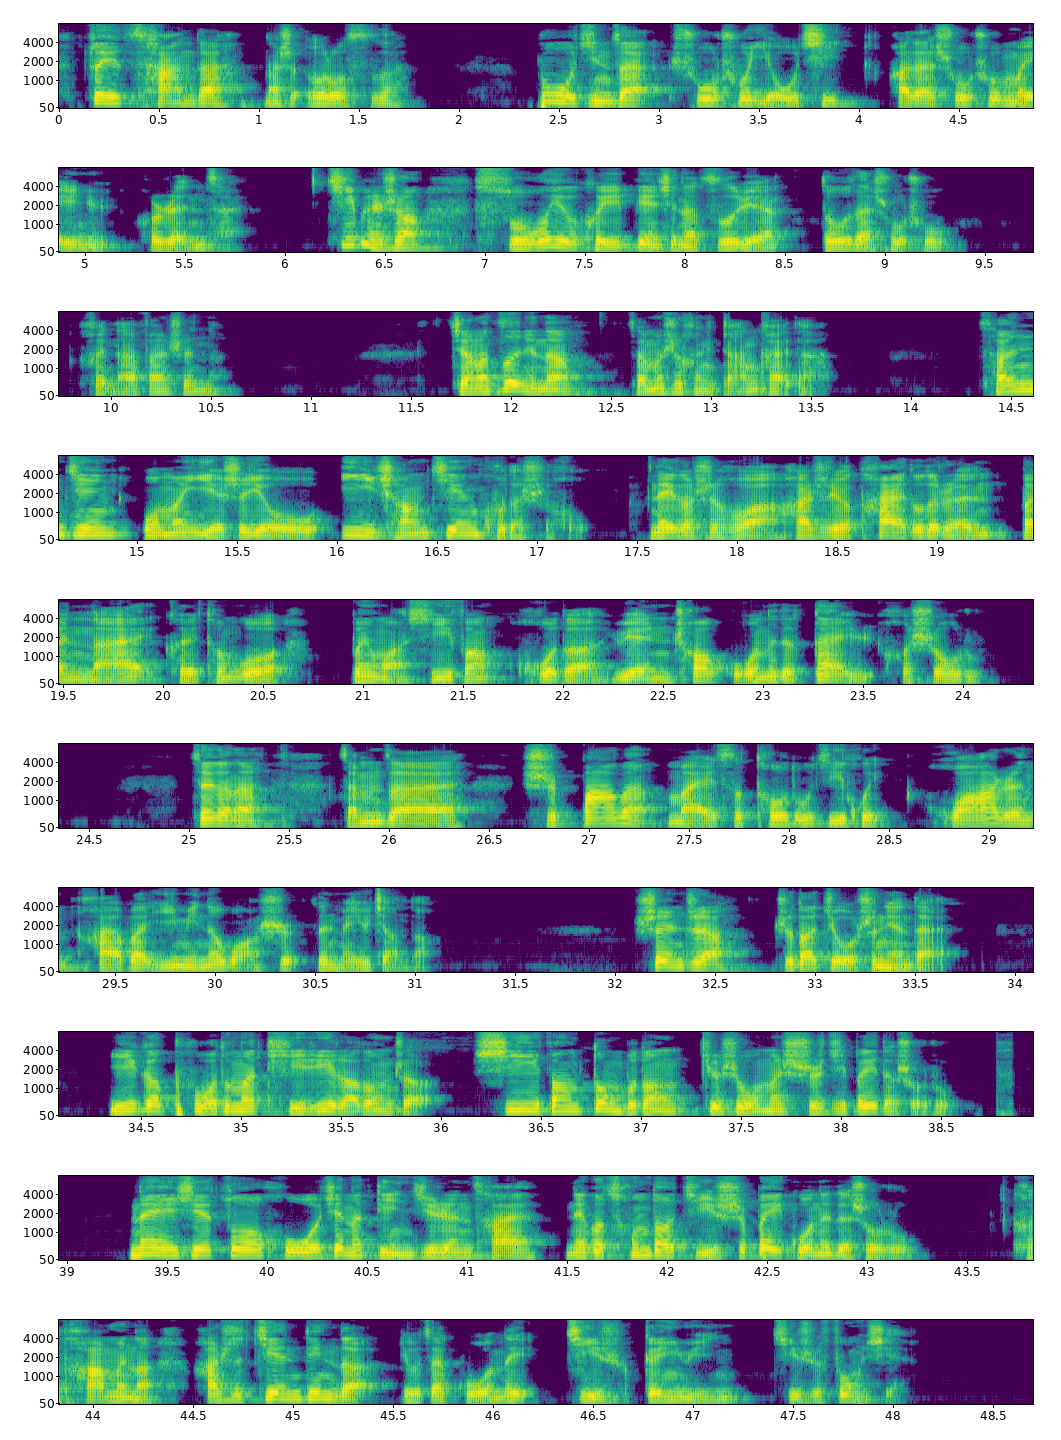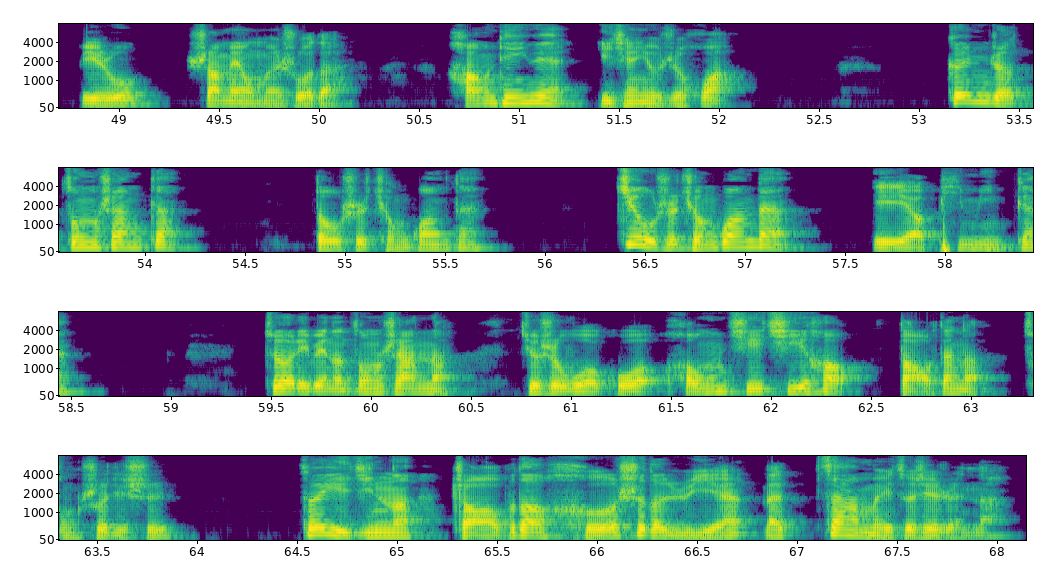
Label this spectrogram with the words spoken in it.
最惨的那是俄罗斯啊，不仅在输出油气，还在输出美女和人才，基本上所有可以变现的资源都在输出，很难翻身呢。讲到这里呢，咱们是很感慨的。曾经我们也是有异常艰苦的时候，那个时候啊，还是有太多的人本来可以通过奔往西方获得远超国内的待遇和收入。这个呢，咱们在十八万买一次偷渡机会，华人海外移民的往事这里面有讲到。甚至啊，直到九十年代，一个普通的体力劳动者，西方动不动就是我们十几倍的收入。那些做火箭的顶级人才能够冲到几十倍国内的收入，可他们呢还是坚定的留在国内继续耕耘、继续奉献。比如上面我们说的，航天院以前有句话：“跟着中山干，都是穷光蛋，就是穷光蛋也要拼命干。”这里边的中山呢，就是我国红旗七号导弹的总设计师。这已经呢找不到合适的语言来赞美这些人了。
